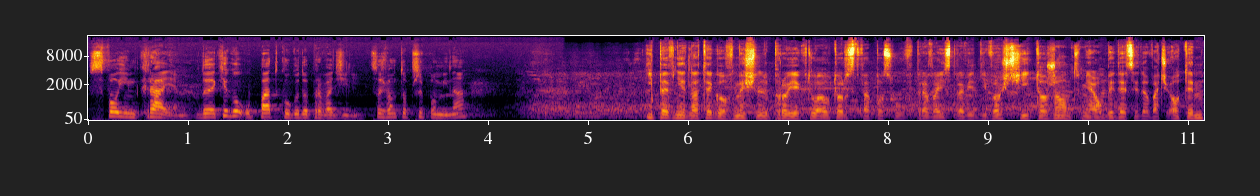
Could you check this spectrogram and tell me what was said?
swoim krajem, do jakiego upadku go doprowadzili. Coś wam to przypomina? I pewnie dlatego w myśl projektu autorstwa posłów Prawa i Sprawiedliwości to rząd miałby decydować o tym,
